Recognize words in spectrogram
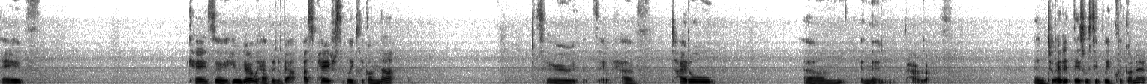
save Okay, so here we go. We have an About Us page. Simply click on that. So let's say we have title um, and then paragraph. And to edit this, we simply click on it.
